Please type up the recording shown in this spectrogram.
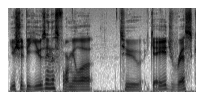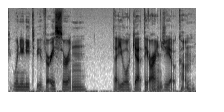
You should be using this formula to gauge risk when you need to be very certain that you will get the RNG outcome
